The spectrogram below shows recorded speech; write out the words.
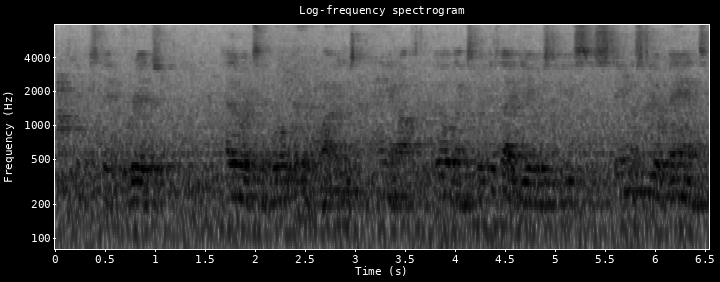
cable stayed bridge. Heatherwick said, well, why don't we just hang it off the building? So his idea was to use stainless steel bands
